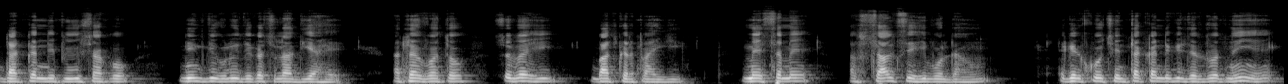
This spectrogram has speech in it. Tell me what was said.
डॉक्टर ने पीयूषा को नींद की गोली देकर सुला दिया है। अतः वह तो सुबह ही बात कर पाएगी। मैं इस समय अस्पताल से ही बोल रहा हूँ। लेकिन कोई चिंता करने की ज़रूरत नहीं है।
